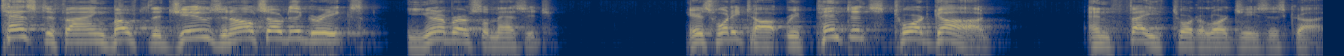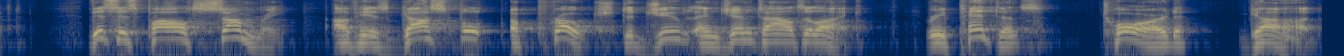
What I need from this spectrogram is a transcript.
testifying both to the Jews and also to the Greeks, universal message. Here's what he taught repentance toward God and faith toward the Lord Jesus Christ. This is Paul's summary of his gospel approach to Jews and Gentiles alike repentance toward God.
